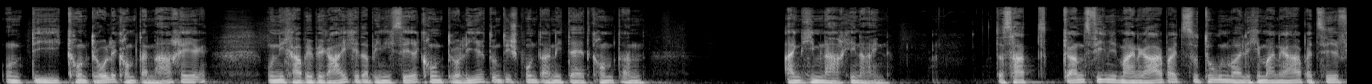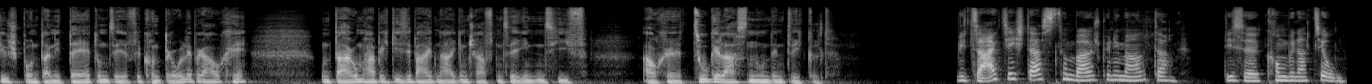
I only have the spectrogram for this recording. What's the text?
Und die Kontrolle kommt dann nachher. Und ich habe Bereiche, da bin ich sehr kontrolliert und die Spontanität kommt dann eigentlich im Nachhinein. Das hat ganz viel mit meiner Arbeit zu tun, weil ich in meiner Arbeit sehr viel Spontanität und sehr viel Kontrolle brauche. Und darum habe ich diese beiden Eigenschaften sehr intensiv auch äh, zugelassen und entwickelt. Wie zeigt sich das zum Beispiel im Alltag, diese Kombination?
